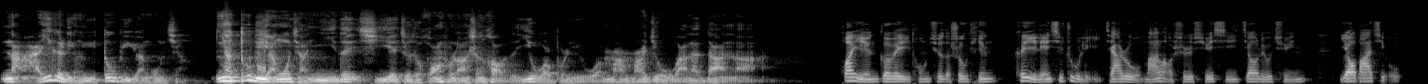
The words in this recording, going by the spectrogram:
哪一个领域都比员工强。你要都比员工强，你的企业就是黄鼠狼生耗子，一窝不如一窝，慢慢就完了蛋了。欢迎各位同学的收听，可以联系助理加入马老师学习交流群：幺八九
